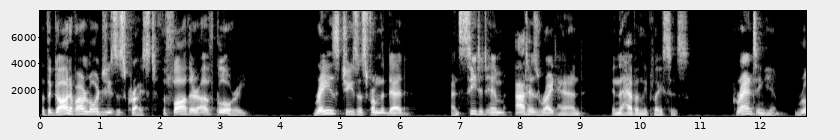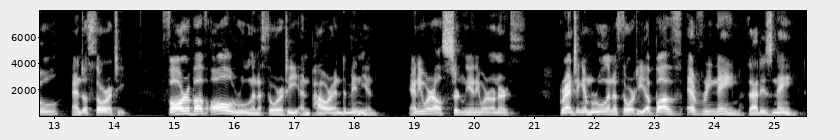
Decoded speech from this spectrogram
that the God of our Lord Jesus Christ, the Father of glory, raised Jesus from the dead and seated him at his right hand in the heavenly places, granting him rule and authority, far above all rule and authority and power and dominion, anywhere else, certainly anywhere on earth, granting him rule and authority above every name that is named.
